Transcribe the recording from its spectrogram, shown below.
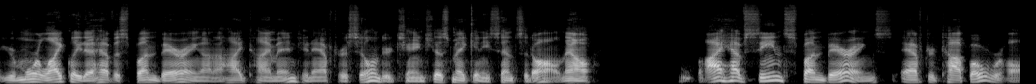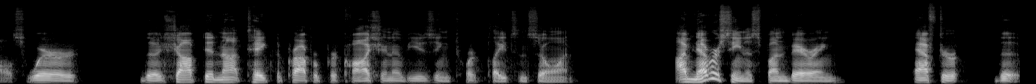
you're more likely to have a spun bearing on a high time engine after a cylinder change doesn't make any sense at all. Now, I have seen spun bearings after top overhauls where the shop did not take the proper precaution of using torque plates and so on. I've never seen a spun bearing after the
